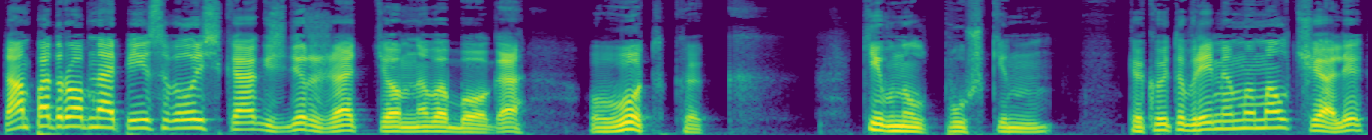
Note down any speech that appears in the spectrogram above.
Там подробно описывалось, как сдержать темного бога». «Вот как!» — кивнул Пушкин. Какое-то время мы молчали.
